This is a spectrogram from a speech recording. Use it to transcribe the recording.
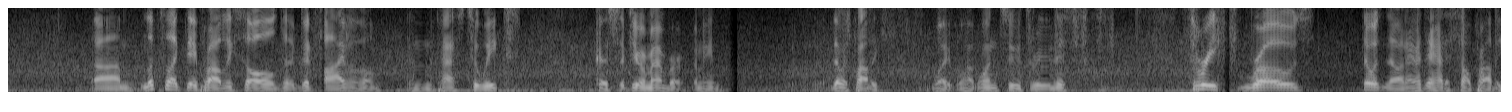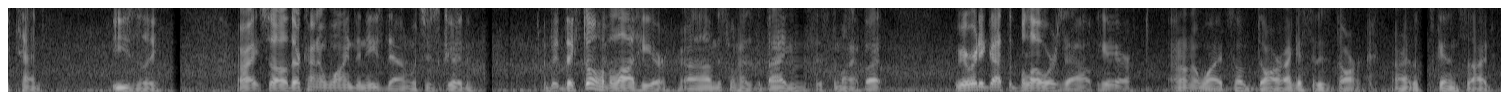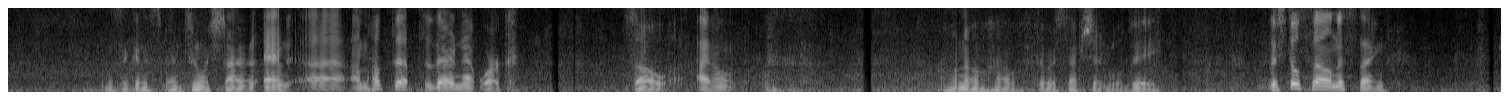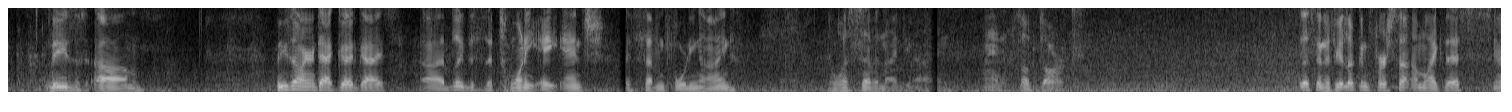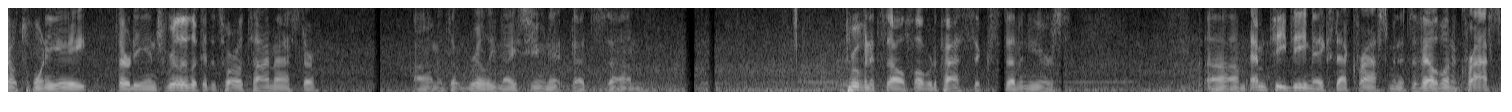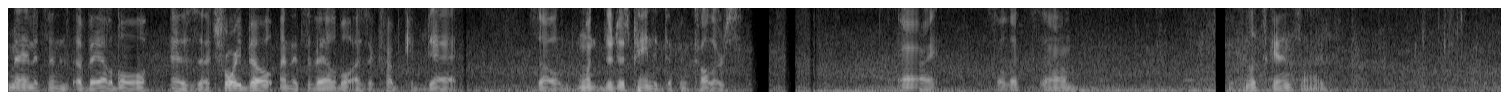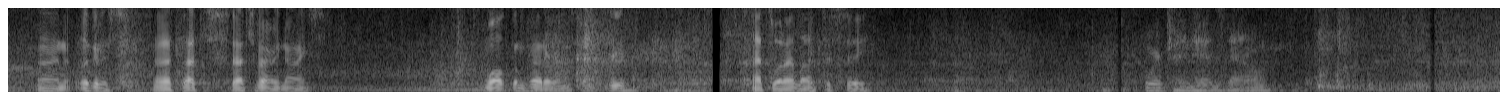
Um, looks like they probably sold a good five of them in the past two weeks. Because if you remember, I mean, there was probably, wait, one, two, three, there's three rows. There was, no, they had to sell probably 10 easily. All right, so they're kind of winding these down, which is good. But they still have a lot here. Um, this one has the bagging system on it, but we already got the blowers out here. I don't know why it's so dark. I guess it is dark. All right, let's get inside. I wasn't going to spend too much time. And uh, I'm hooked up to their network. So I don't... I don't know how the reception will be. They're still selling this thing. These, um... These aren't that good, guys. Uh, I believe this is a 28 inch. It's 749. It was 799. Man, it's so dark. Listen, if you're looking for something like this, you know, 28, 30 inch, really look at the Toro Time Master. Um, it's a really nice unit that's um, proven itself over the past six, seven years. Um, MTD makes that Craftsman. It's available in a Craftsman. It's in, available as a Troy-Bilt, and it's available as a Cub Cadet. So one, they're just painted different colors. All right, so let's um, let's get inside. And look at this. That, that's that's very nice. Welcome, veterans. See, that's what I like to see. We're pinheads now.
